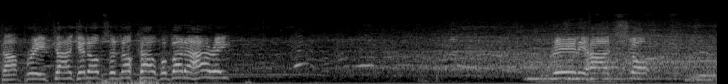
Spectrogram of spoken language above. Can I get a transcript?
Can't breathe, can't get up. It's a knockout for Badr Really hard shot.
